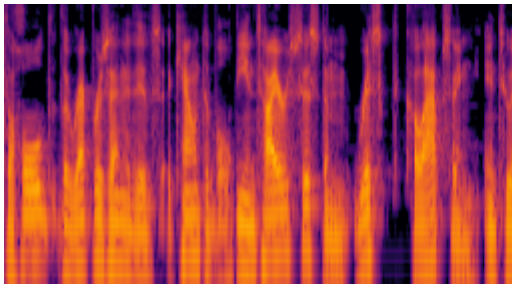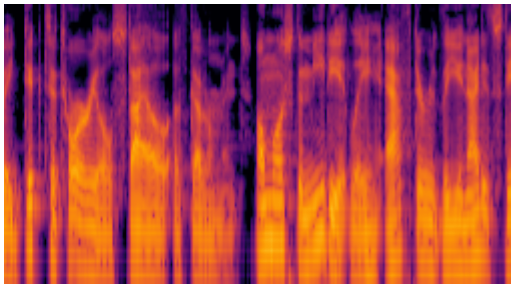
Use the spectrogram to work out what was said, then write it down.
to hold the representatives accountable, the entire system risked collapsing into a dictatorial style of government. Almost immediately after the United States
